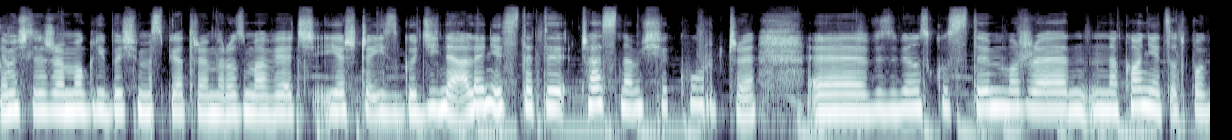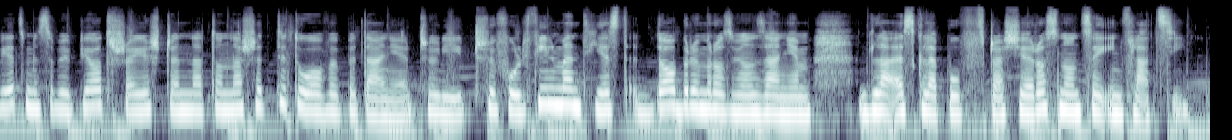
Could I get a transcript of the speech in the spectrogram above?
Ja myślę, że moglibyśmy z Piotrem rozmawiać jeszcze i z godzinę, ale niestety czas nam się kurczy. E, w związku z tym może na koniec odpowiedzmy sobie Piotrze jeszcze na to nasze tytułowe pytanie, czyli czy fulfillment jest dobrym rozwiązaniem dla e-sklepów w czasie rosnącej inflacji?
